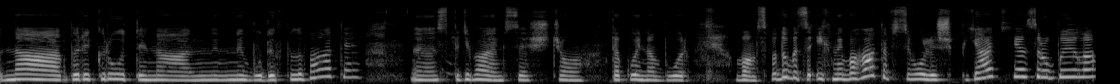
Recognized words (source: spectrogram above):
на перекрути на не буде впливати. Е, Сподіваємося, що такий набор вам сподобається. Їх небагато, всього лише 5 я зробила.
